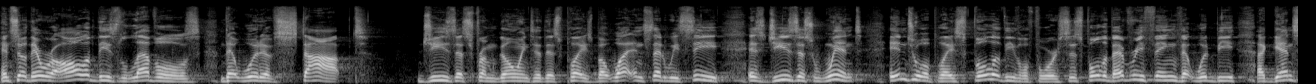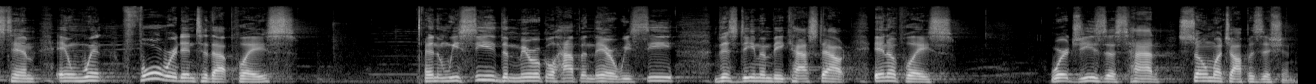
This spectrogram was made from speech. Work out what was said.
And so there were all of these levels that would have stopped Jesus from going to this place. But what instead we see is Jesus went into a place full of evil forces, full of everything that would be against him, and went forward into that place. And we see the miracle happen there. We see this demon be cast out in a place where Jesus had so much opposition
